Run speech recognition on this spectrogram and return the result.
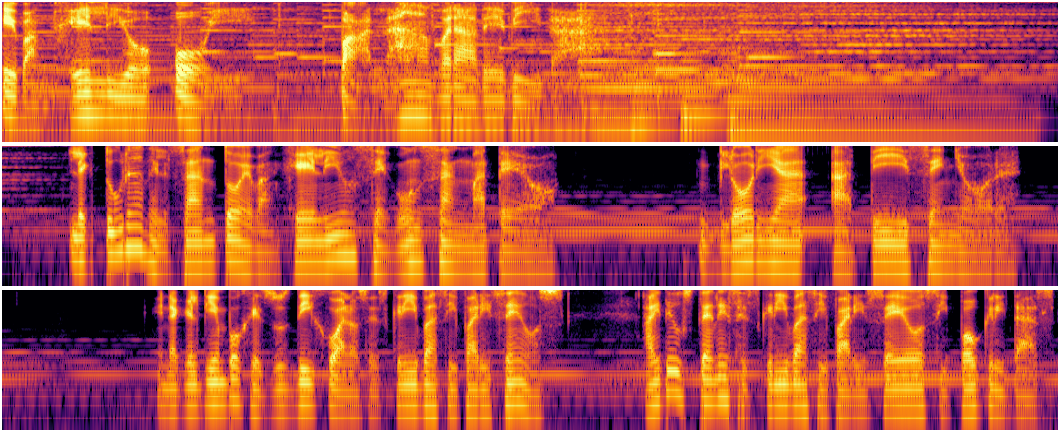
Evangelio Hoy. Palabra de vida. Lectura del Santo Evangelio según San Mateo. Gloria a ti, Señor. En aquel tiempo Jesús dijo a los escribas y fariseos, Hay de ustedes escribas y fariseos hipócritas,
